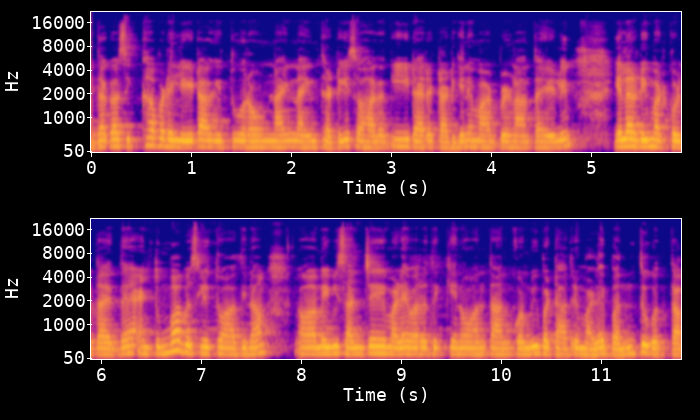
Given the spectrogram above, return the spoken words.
ಎದ್ದಾಗ ಸಿಕ್ಕಾಪಡೆ ಲೇಟ್ ಆಗಿತ್ತು around nine nine thirty so ಹಾಗಾಗಿ ಡೈರೆಕ್ಟ್ ಅಡುಗೆನೇ ಮಾಡಿಬಿಡೋಣ ಅಂತ ಹೇಳಿ ಎಲ್ಲ ರೆಡಿ ಮಾಡ್ಕೊಳ್ತಾ ಇದ್ದೆ. ಆ್ಯಂಡ್ ತುಂಬ ಬಿಸಿಲಿತ್ತು ಆ ದಿನ. ಮೇ ಬಿ ಸಂಜೆ ಮಳೆ ಬರೋದಕ್ಕೇನೋ ಅಂತ ಅಂದ್ಕೊಂಡ್ವಿ ಬಟ್ ಆದರೆ ಮಳೆ ಬಂತು ಗೊತ್ತಾ.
